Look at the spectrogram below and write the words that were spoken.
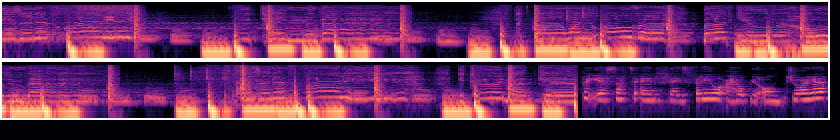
Isn't it funny? that's the end of today's video. I hope you all enjoyed it.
